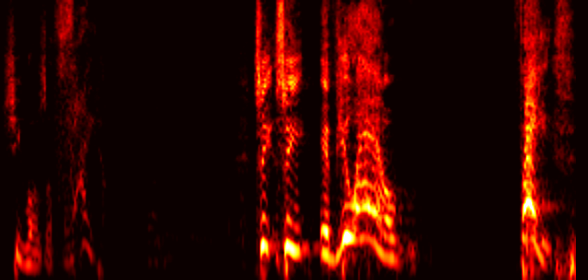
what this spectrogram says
She was a fighter. See, see, if you have faith,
